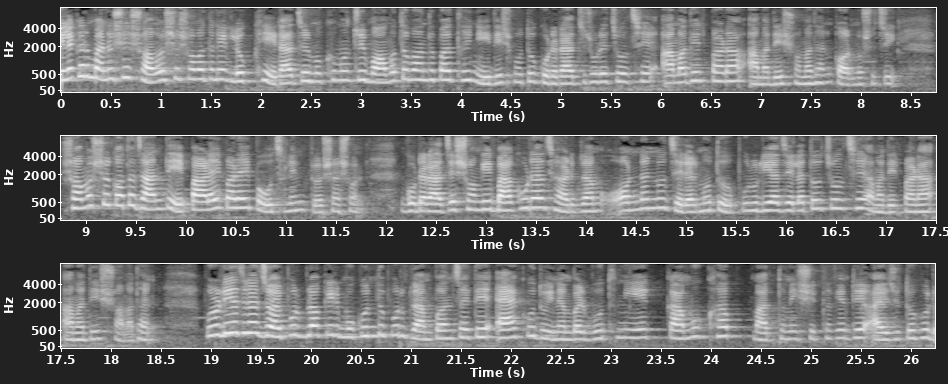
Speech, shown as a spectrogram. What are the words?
এলাকার মানুষের সমস্যা সমাধানের লক্ষ্যে রাজ্যের মুখ্যমন্ত্রী মমতা বন্দ্যোপাধ্যায় নির্দেশ মতো গোটা রাজ্য জুড়ে চলছে আমাদের পাড়া, আমাদের সমাধান কর্মসূচি। সমস্যার কথা জানতে পাড়ায় পাড়ায় পৌঁছলেন প্রশাসন। গোটা রাজ্যের সঙ্গে বাঁকুড়া, ঝাড়গ্রাম, অন্যান্য জেলার মতো পুরুলিয়া জেলাতেও চলছে আমাদের পাড়া, আমাদের সমাধান। পুরুলিয়া জেলার জয়পুর ব্লকের মুকুন্দপুর গ্রাম পঞ্চায়েতে এক ও দুই নম্বর বুথ নিয়ে কামুখাপ মাধ্যমিক শিক্ষাকেন্দ্রে আয়োজিত হল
